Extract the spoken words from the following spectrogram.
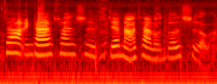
这样应该算是直接拿下伦敦市了吧？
